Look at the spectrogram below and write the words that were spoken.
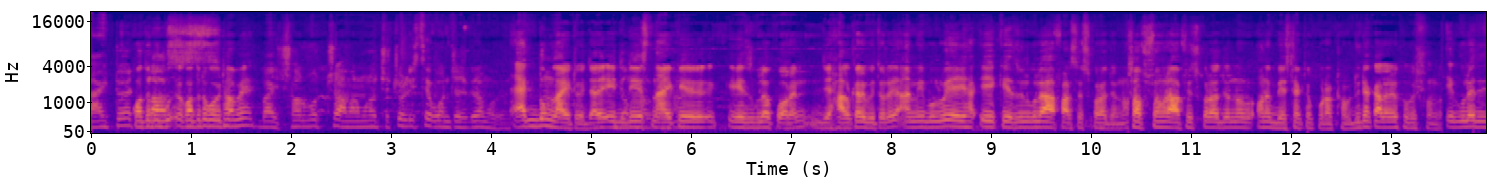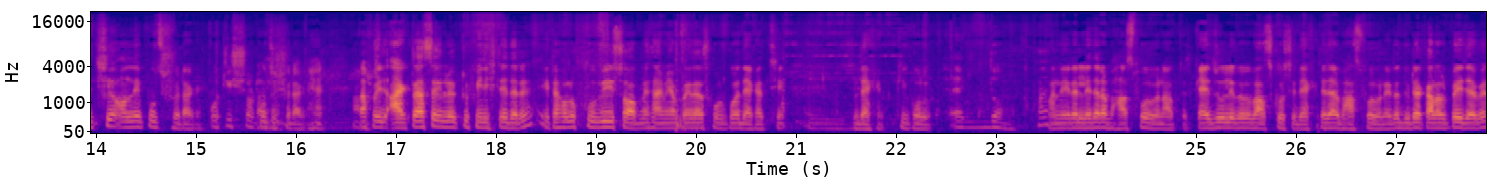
লাইট ওয়েট কতটুকু কতটুকু ওয়েট হবে? ভাই সর্বোচ্চ আমার মনে হচ্ছে চল্লিশ থেকে পঞ্চাশ গ্রাম হবে। একদম লাইট ওয়েট যারা এডিডিএস নাইকের কেসগুলো পরেন যে হালকার ভিতরে আমি বলব এই এই কেসগুলো পারচেস করার জন্য। সবসময় আফিস করার জন্য অনেক বেস্ট একটা প্রোডাক্ট হবে। দুইটা কালারে খুবই সুন্দর। এগুলো দিচ্ছি অনলি পঁচিশশো টাকা পঁচিশশো টাকা পঁচিশশো টাকা হ্যাঁ। তারপরে আরেকটা আছে একটু ফিনিশ লেদারের এটা হলো খুবই সফটনেস আমি আপনাকে স্কুল করে দেখাচ্ছি। দেখেন কি করল? একদম। হ্যাঁ। মানে এটা লেদার ভাঁজ পড়বে না আপনার। ক্যাজুয়ালি ভাবে ভাঁজ করছে দেখেন লেদার ভাঁজ পড়বে না। এটা দুইটা কালার পেয়ে যাবেন।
